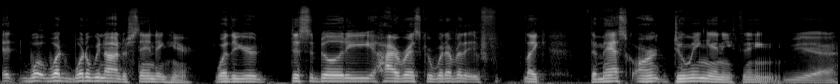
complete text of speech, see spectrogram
it what what what are we not understanding here? Whether you're disability, high risk, or whatever, if like the masks aren't doing anything. Yeah.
